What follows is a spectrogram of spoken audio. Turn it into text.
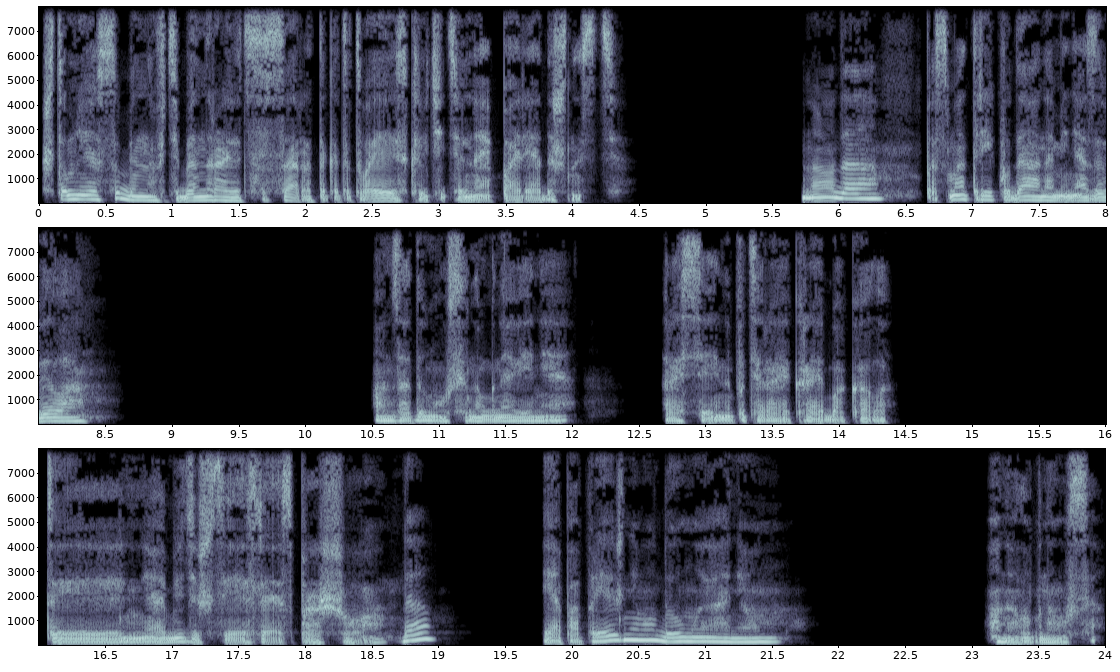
Что мне особенно в тебе нравится, Сара, так это твоя исключительная порядочность. Ну да, посмотри, куда она меня завела. Он задумался на мгновение, рассеянно потирая край бокала. Ты не обидишься, если я спрошу? Да, я по-прежнему думаю о нем. Он улыбнулся.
